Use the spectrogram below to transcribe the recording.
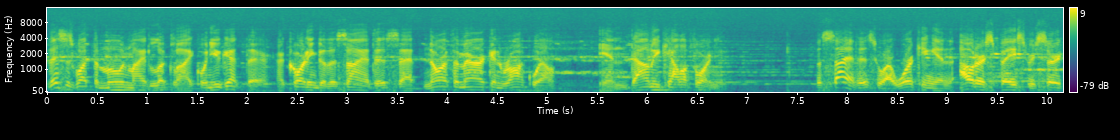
This is what the moon might look like when you get there, according to the scientists at North American Rockwell in Downey, California. The scientists who are working in outer space research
